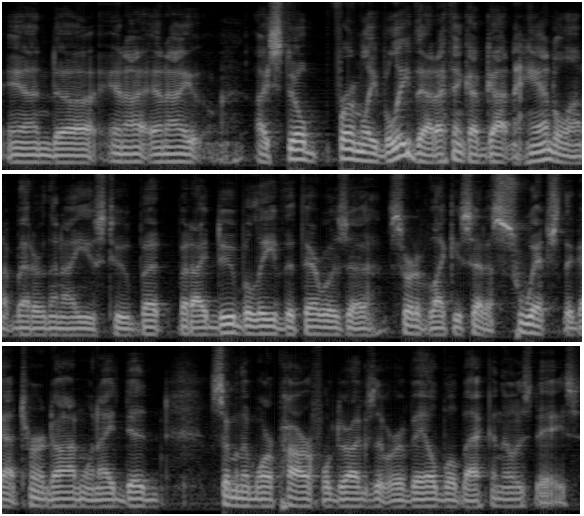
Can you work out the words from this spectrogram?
And uh, and I and I I still firmly believe that. I think I've gotten a handle on it better than I used to. But but I do believe that there was a sort of like you said a switch that got turned on when I did some of the more powerful drugs that were available back in those days.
